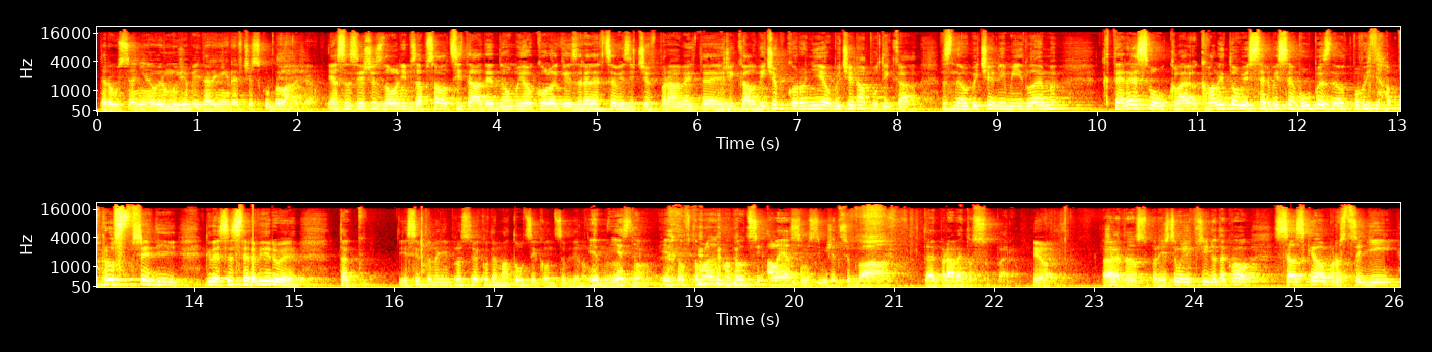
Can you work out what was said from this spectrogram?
kterou si ani neuvědomuji, že by tady někde v Česku byla, že. Já jsem si ještě s dovolením zapsal citát jednoho mého kolegy z redakce Vizičev právě, který říkal, výčep koruní je obyčejná putika s neobyčejným jídlem, které svou kvalitou i servisem vůbec neodpovídá prostředí, kde se servíruje. Tak jestli to není prostě jako ten matoucí koncept. Jenom Je, je vlastně. to, je to v tomhle matoucí, ale já si myslím, že třeba to je právě to super. Jo. Právě to je super. Když si můžeš přijít do takového selského prostředí,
